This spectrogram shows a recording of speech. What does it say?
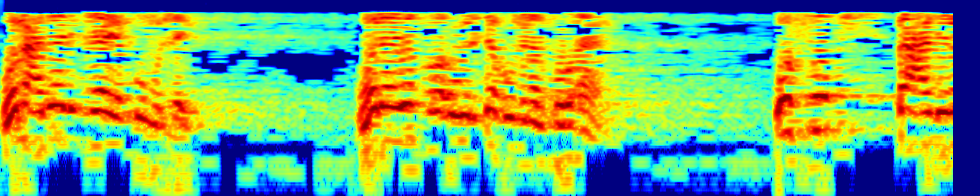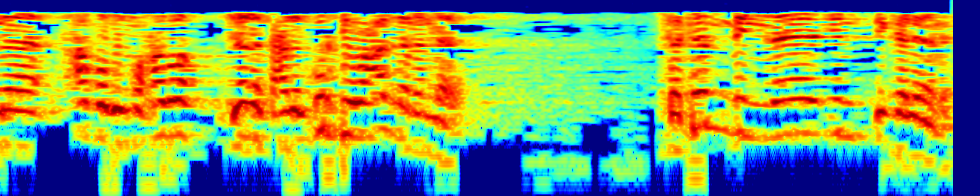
ومع ذلك لا يقوم الليل ولا يقرأ ورده من القرآن. والصبح بعد ما حفظ المحاضرة جلس على الكرسي وعلم الناس. فكم من ناج بكلامه.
